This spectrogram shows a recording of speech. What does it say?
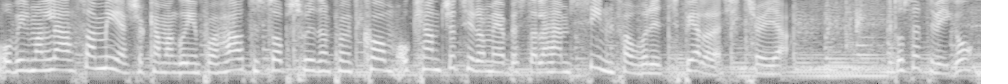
Och vill man läsa mer så kan man gå in på howtostopsweden.com och kanske till och med beställa hem sin favoritspelares tröja. Då sätter vi igång.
